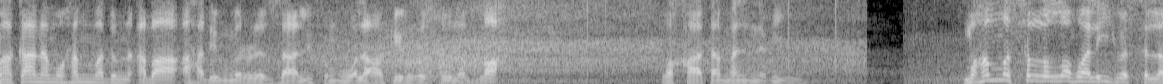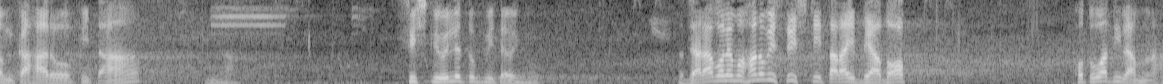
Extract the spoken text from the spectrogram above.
মা কানা মুহাম্মাদুন আবা আহাদিম মির রিজালিকুম ওয়ালাকিন রাসূলুল্লাহ ওয়া খাতামান নবী মোহাম্মদ সাল্লাল্লাহু আলাইহি ওয়াসাল্লাম কাহারও পিতা? না। সৃষ্টি হইলে তো পিতা হইব। যারা বলে মহানবী সৃষ্টি, তারাই বেয়াদব। ফতোয়া দিলাম না।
